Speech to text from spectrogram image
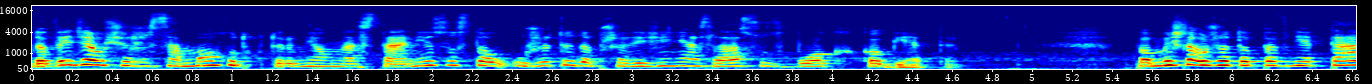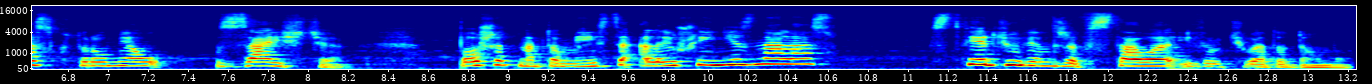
dowiedział się, że samochód, który miał na stanie, został użyty do przewiezienia z lasu zwłok kobiety. Pomyślał, że to pewnie ta, z którą miał zajście, Poszedł na to miejsce, ale już jej nie znalazł. Stwierdził więc, że wstała i wróciła do domu.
